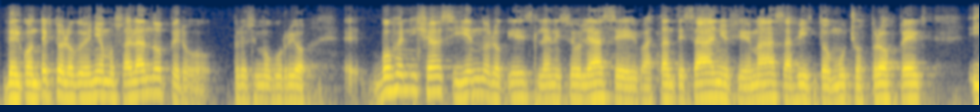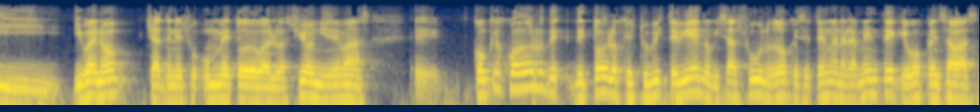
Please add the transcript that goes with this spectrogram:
del contexto de lo que veníamos hablando, pero, pero se me ocurrió. Eh, vos venís ya siguiendo lo que es la NCAA hace bastantes años y demás, has visto muchos prospects y, y bueno, ya tenés un método de evaluación y demás. Eh, ¿con qué jugador de, de todos los que estuviste viendo, quizás uno o dos que se tengan a la mente, que vos pensabas,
